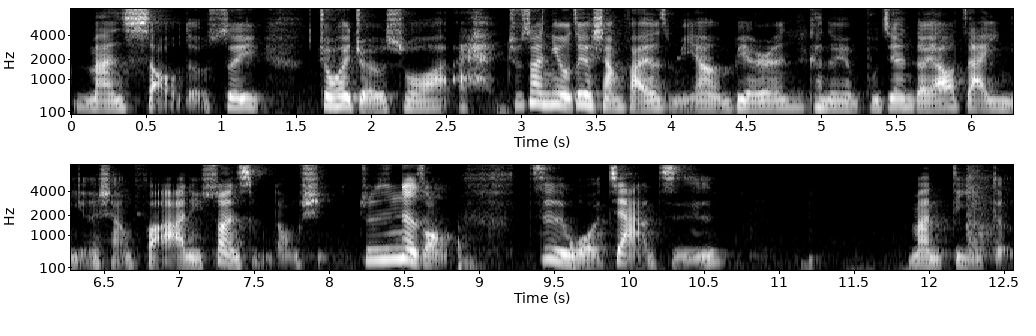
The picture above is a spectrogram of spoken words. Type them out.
蛮少的，所以就会觉得说，哎，就算你有这个想法又怎么样？别人可能也不见得要在意你的想法啊，你算什么东西？就是那种自我价值蛮低的，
